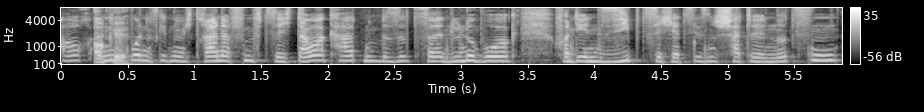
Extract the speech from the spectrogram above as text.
auch okay. angeboten. Es gibt nämlich 350 Dauerkartenbesitzer in Lüneburg, von denen 70 jetzt diesen Shuttle nutzen.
